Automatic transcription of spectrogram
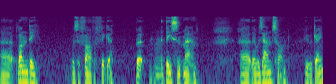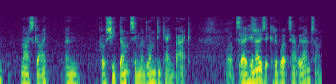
Uh, Lundy was a father figure, but a decent man. Uh, there was Anton, who again, nice guy, and of course she dumped him when Lundy came back. So who knows? It could have worked out with Anton.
